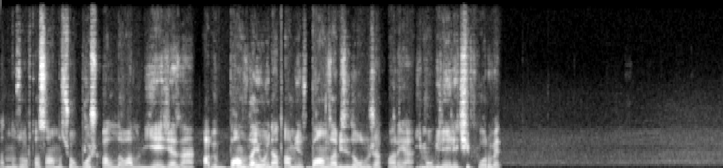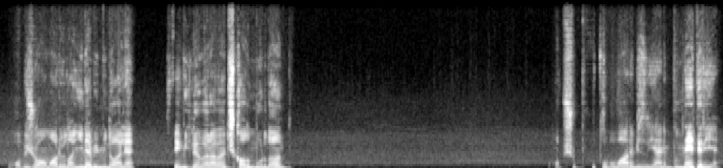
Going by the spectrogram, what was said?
Yalnız orta sahamız çok boş kaldı vallahi yiyeceğiz ha. Abi Banza'yı oynatamıyoruz. Banza bizde olacak var ya. Immobile ile çift forvet. Abi Joao Mario'dan yine bir müdahale. Semih'le beraber çıkalım buradan. Abi şu topu bari bizi yani bu nedir ya?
